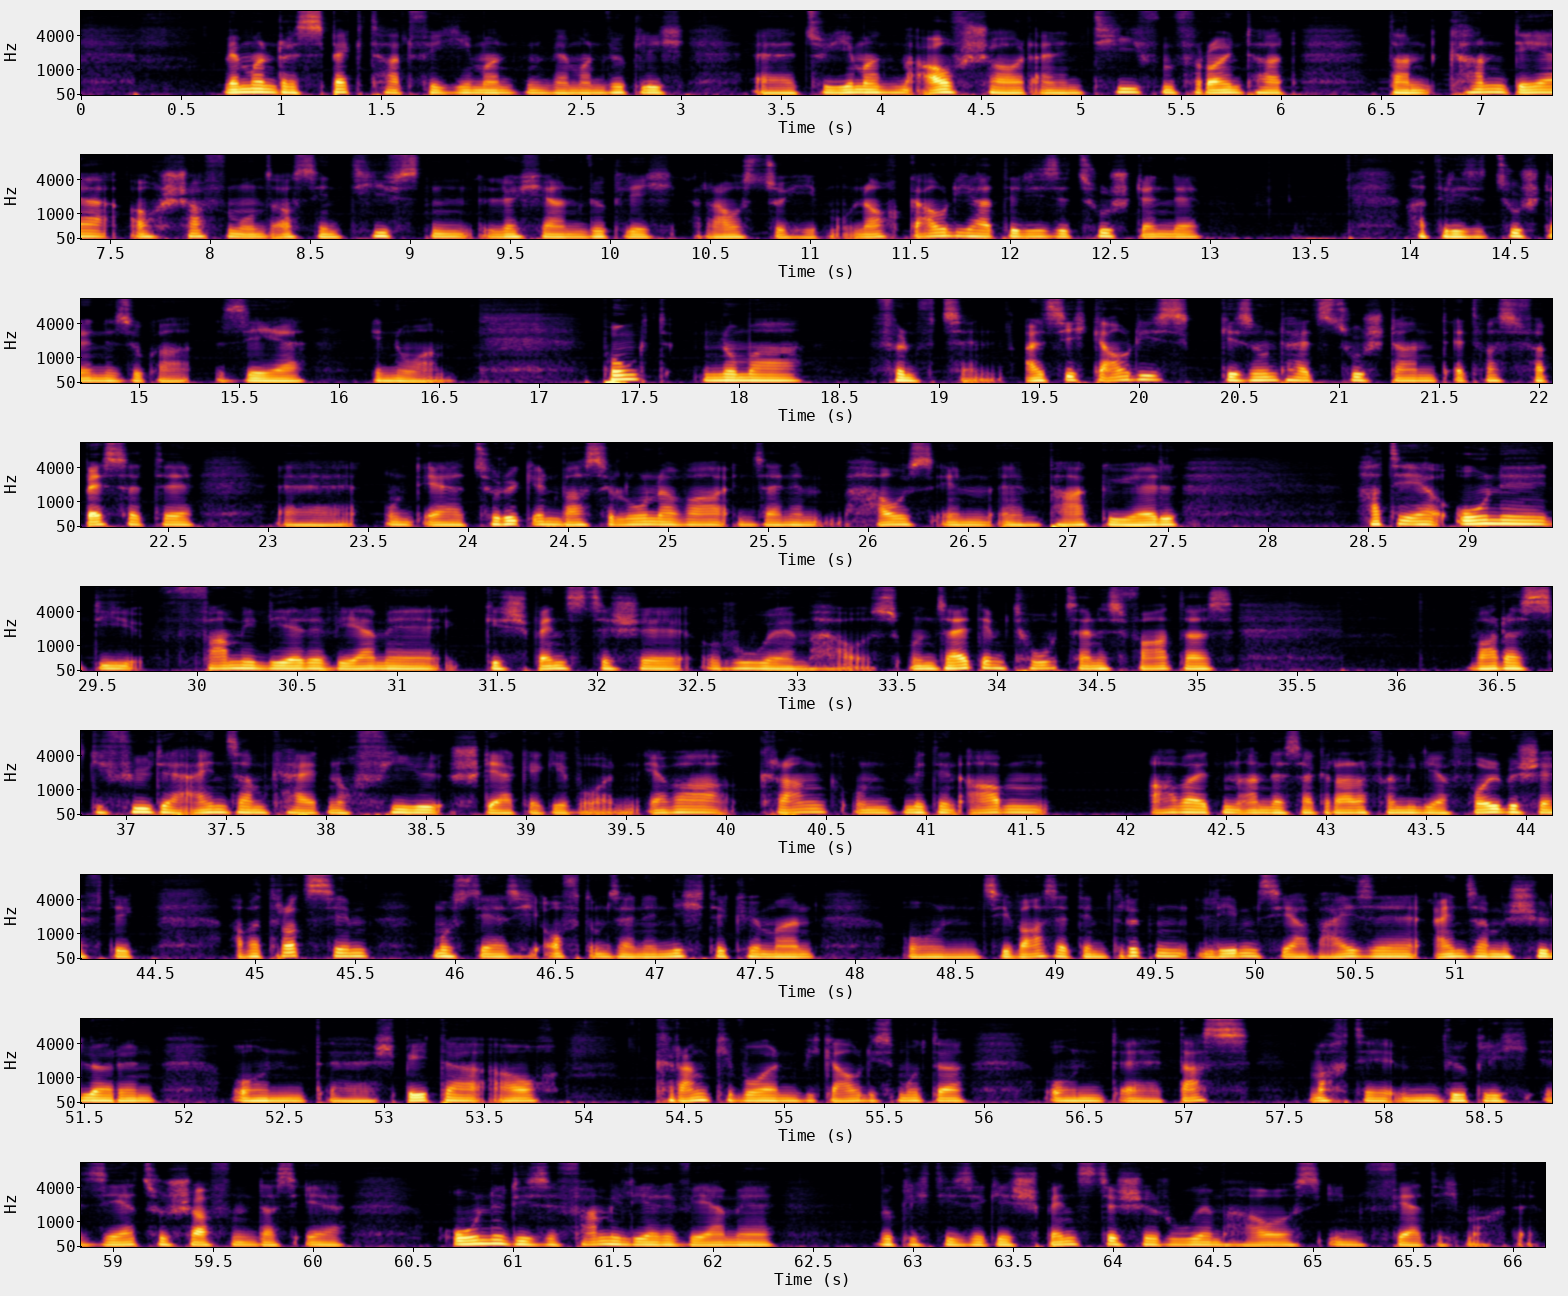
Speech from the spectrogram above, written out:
wenn man Respekt hat für jemanden, wenn man wirklich äh, zu jemandem aufschaut, einen tiefen Freund hat, dann kann der auch schaffen, uns aus den tiefsten Löchern wirklich rauszuheben. Und auch Gaudi hatte diese Zustände, hatte diese Zustände sogar sehr enorm. Punkt Nummer 15. Als sich Gaudis Gesundheitszustand etwas verbesserte äh, und er zurück in Barcelona war, in seinem Haus im, im Park Güell, hatte er ohne die familiäre Wärme gespenstische Ruhe im Haus. Und seit dem Tod seines Vaters war das Gefühl der Einsamkeit noch viel stärker geworden. Er war krank und mit den Abend Arbeiten an der Sagrada Familia voll beschäftigt, aber trotzdem musste er sich oft um seine Nichte kümmern und sie war seit dem dritten Lebensjahr weise, einsame Schülerin und äh, später auch krank geworden wie Gaudis Mutter und äh, das machte ihm wirklich sehr zu schaffen, dass er ohne diese familiäre Wärme wirklich diese gespenstische Ruhe im Haus ihn fertig machte.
